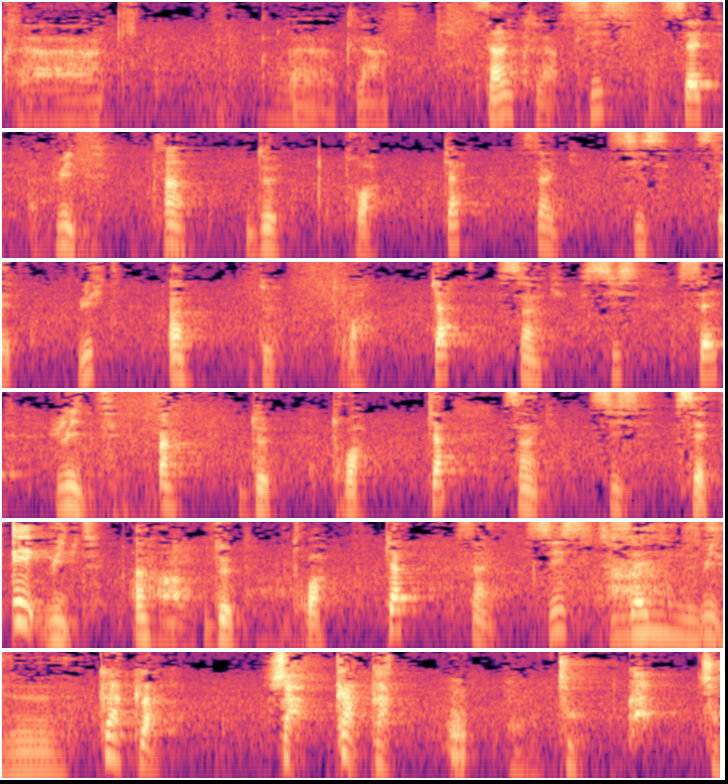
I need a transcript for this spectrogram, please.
Clac. Euh, clac. 5, 6, 7, 8. 1, 2, 3, 4, 5, 6, 7, 8. 1, 2, 3, 4, 5, 6, 7, 8. 1, 2, 3, 4, 5, 6, 7 et 8. 1, 2, 3, 4, 5, 6, 7, 8. Clac, clac. Cha, clac, clac. Tchou, clac, tchou,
